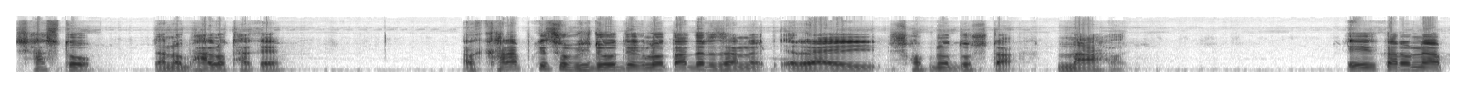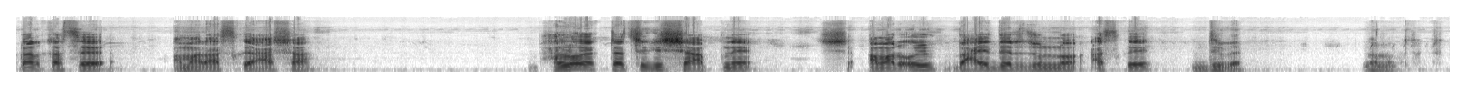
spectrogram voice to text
স্বাস্থ্য যেন ভালো থাকে। আর খারাপ কিছু ভিডিও দেখলেও তাদের যেন এই স্বপ্ন দোষটা না হয়। এই কারণে আপনার কাছে আমার আজকে আসা ভালো একটা চিকিৎসা আপনি আমার ওই ভাইদের জন্য আজকে দিবেন। ধন্যবাদ।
